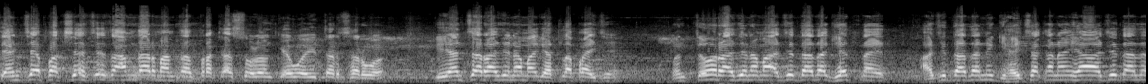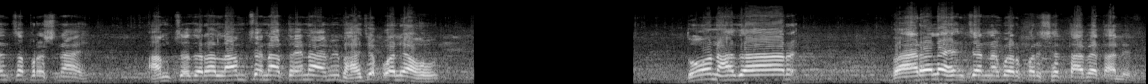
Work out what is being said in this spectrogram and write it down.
त्यांच्या पक्षाचेच आमदार म्हणतात प्रकाश सोळंके व इतर सर्व की यांचा राजीनामा घेतला पाहिजे. पण तो राजीनामा अजितदादा घेत नाहीत. अजितदादांनी घ्यायचा का नाही हा अजितदादांचा प्रश्न आहे. आमचं जरा लांबचं नातं आहे ना आम्ही भाजपवाले आहोत. दोन हजार बाराला ह्यांच्या नगर परिषद ताब्यात आलेले.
